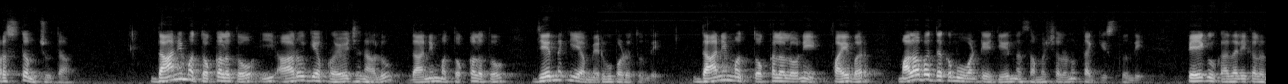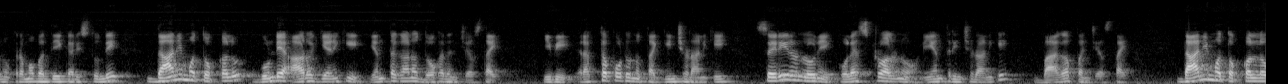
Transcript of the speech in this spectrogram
ప్రస్తుతం చూద్దాం. దానిమ్మ తొక్కలతో ఈ ఆరోగ్య ప్రయోజనాలు దానిమ్మ తొక్కలతో జీర్ణక్రియ మెరుగుపడుతుంది. దానిమ్మ తొక్కలలోని ఫైబర్ మలబద్ధకము వంటి జీర్ణ సమస్యలను తగ్గిస్తుంది. పేగు కదలికలను క్రమబద్ధీకరిస్తుంది. దానిమ్మ తొక్కలు గుండె ఆరోగ్యానికి ఎంతగానో దోహదం చేస్తాయి. ఇవి రక్తపోటును తగ్గించడానికి శరీరంలోని కొలెస్ట్రాల్ను నియంత్రించడానికి బాగా పనిచేస్తాయి. దానిమ్మ తొక్కల్లో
